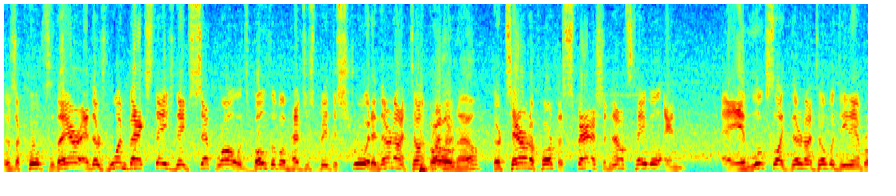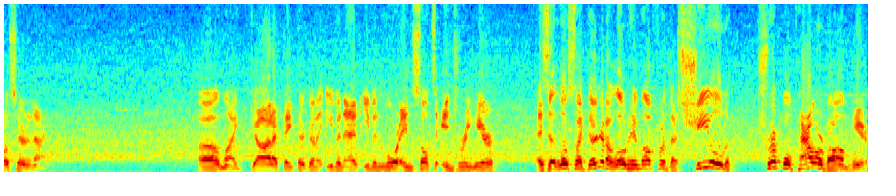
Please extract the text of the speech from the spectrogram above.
There's a corpse there, and there's one backstage named Seth Rollins. Both of them have just been destroyed, and they're not done, brother. Oh, now. They're tearing apart the Spanish announce table, and it looks like they're not done with Dean Ambrose here tonight. Oh my God! I think they're going to even add even more insult to injury here, as it looks like they're going to load him up for the Shield triple power bomb here.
